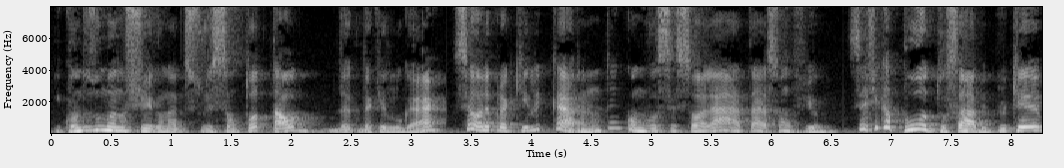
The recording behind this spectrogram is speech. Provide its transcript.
E quando os humanos chegam na destruição total da, daquele lugar, você olha para aquilo e, cara, não tem como você só olhar, ah, tá, é só um filme. Você fica puto, sabe? Porque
